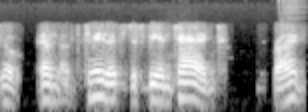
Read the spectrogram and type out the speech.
So, and to me, that's just being tagged, right?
